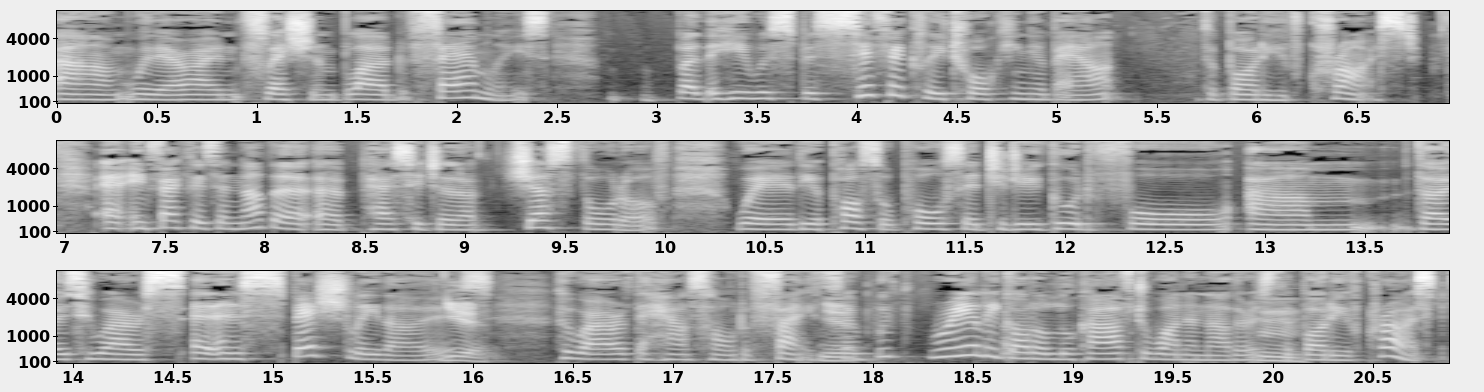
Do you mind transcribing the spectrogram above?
um, with our own flesh and blood families. But he was specifically talking about the body of Christ. In fact, there's another uh, passage that I've just thought of where the Apostle Paul said to do good for um, those who are, and especially those yeah. who are of the household of faith. Yeah. So we've really got to look after one another as mm. the body of Christ.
